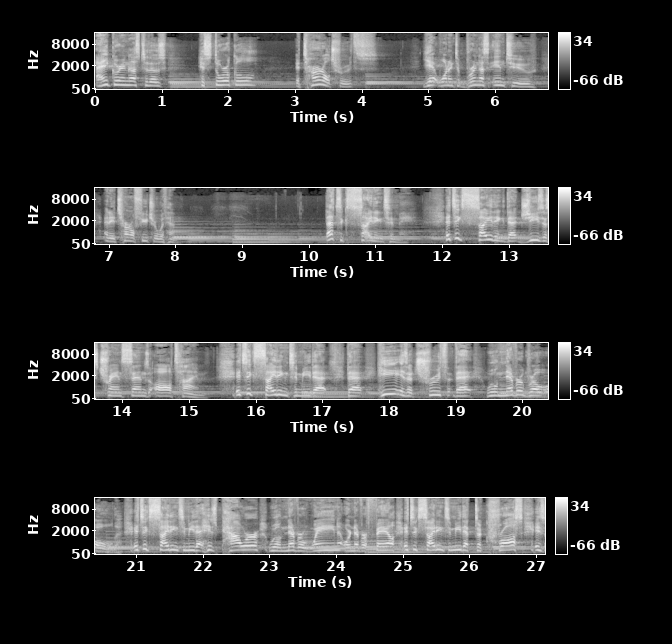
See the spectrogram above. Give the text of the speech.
anchoring us to those historical, eternal truths, yet wanting to bring us into an eternal future with him. That's exciting to me. It's exciting that Jesus transcends all time. It's exciting to me that, that He is a truth that will never grow old. It's exciting to me that His power will never wane or never fail. It's exciting to me that the cross is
